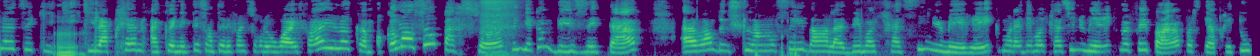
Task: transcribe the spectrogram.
là, tu sais, qui, Hum. qui, qui l'apprennent à connecter son téléphone sur le Wi-Fi, là, comme, commençons par ça, tu sais, il y a comme des étapes avant de se lancer dans la démocratie numérique. Moi, la démocratie numérique me fait peur parce qu'après tout,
